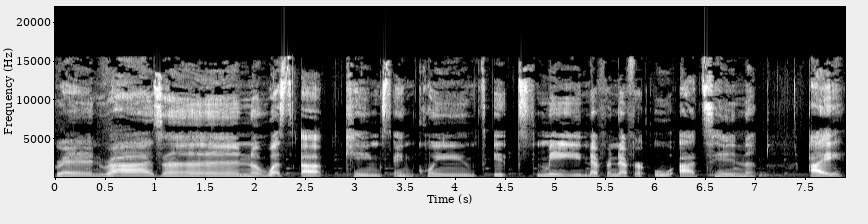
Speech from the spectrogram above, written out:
Grand Rising. What's up, kings and queens? It's me, Nefer Nefer Uatin. I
